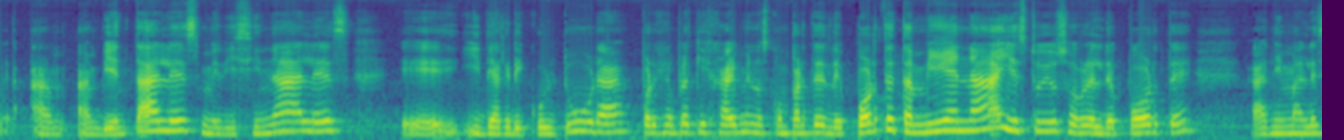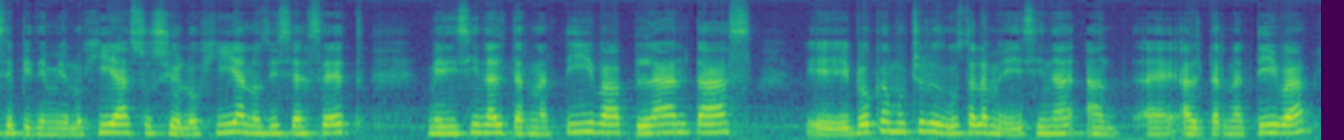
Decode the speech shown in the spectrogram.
ambientales, medicinales, eh, y de agricultura. Por ejemplo, aquí Jaime nos comparte deporte también. Hay estudios sobre el deporte, animales, epidemiología, sociología, nos dice ACET, medicina alternativa, plantas. Eh, veo que a muchos les gusta la medicina eh, alternativa.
